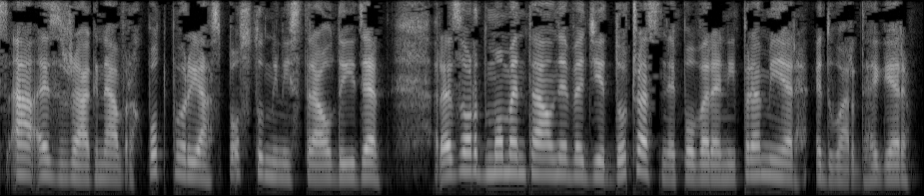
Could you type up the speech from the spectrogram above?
SAS, že ak návrh podporia, z postu ministra odíde. Rezort momentálne vedie dočasne poverený premiér Eduard Heger.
